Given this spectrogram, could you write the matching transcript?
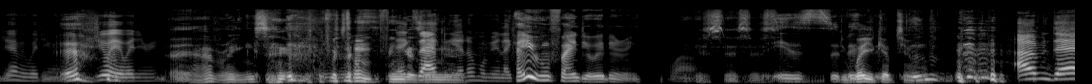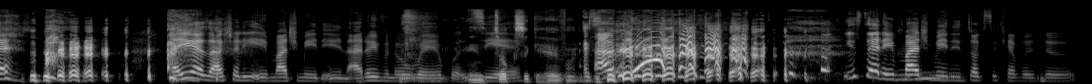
you have a wedding ring? Do you wear a wedding ring? I have rings. Put some fingers exactly. anyway. You're not moving like. Can you even find your wedding ring? Wow. It's, it's, it's, Is the way you kept your own. I'm dead. now you guys are actually a match made in. I don't even know where, but in yeah. toxic heaven. You said a match made in toxic heaven, though.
